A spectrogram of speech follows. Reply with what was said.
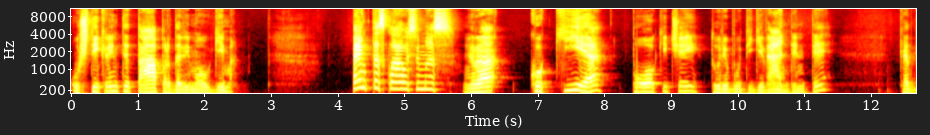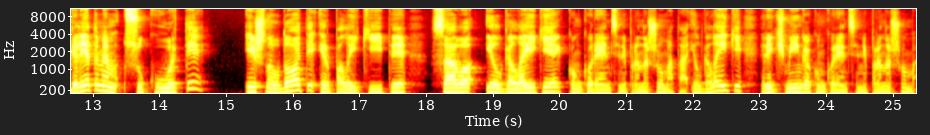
užtikrinti tą pardavimo augimą. Penktas klausimas yra, kokie pokyčiai turi būti gyvendinti, kad galėtumėm sukurti išnaudoti ir palaikyti savo ilgalaikį konkurencinį pranašumą, tą ilgalaikį reikšmingą konkurencinį pranašumą.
